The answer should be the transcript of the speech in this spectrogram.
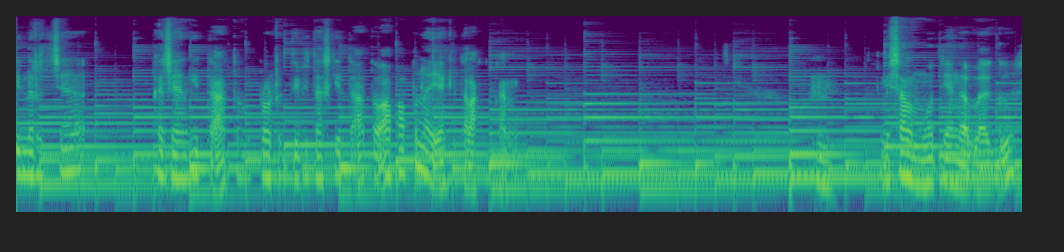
kinerja kerjaan kita atau produktivitas kita atau apa pun lah yang kita lakukan. Hmm, misal mood yang nggak bagus,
